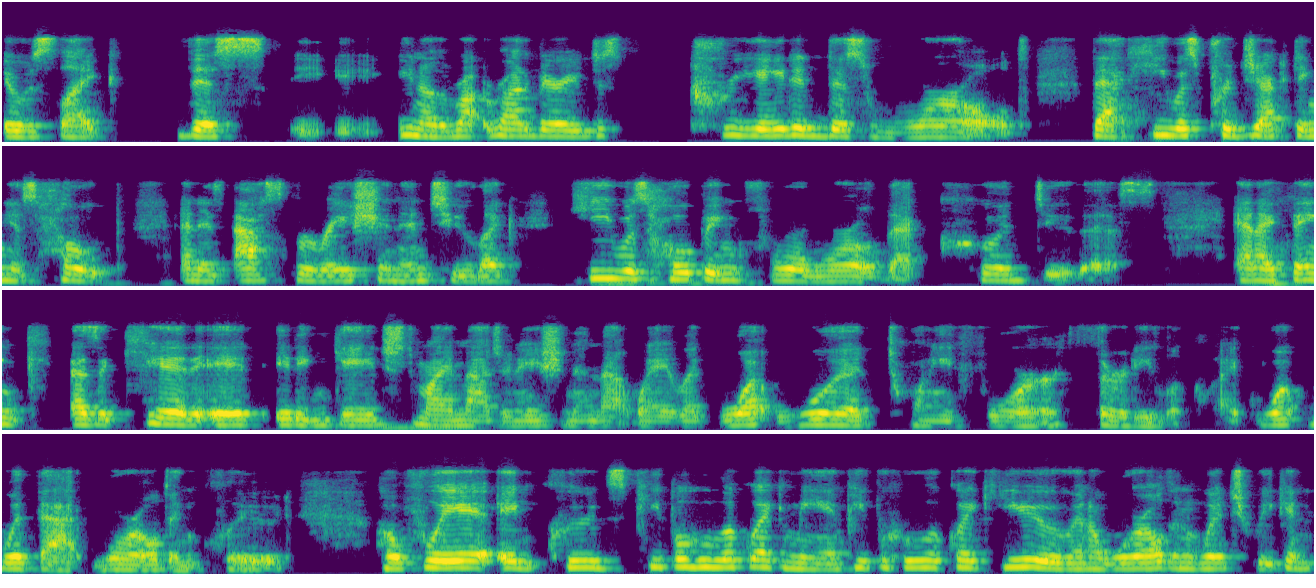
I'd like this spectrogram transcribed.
It was like this you know the roddenberry just created this world that he was projecting his hope and his aspiration into. Like he was hoping for a world that could do this and i think as a kid it it engaged my imagination in that way. Like what would 2430 look like? What would that world include? Hopefully it includes people who look like me and people who look like you in a world in which we can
